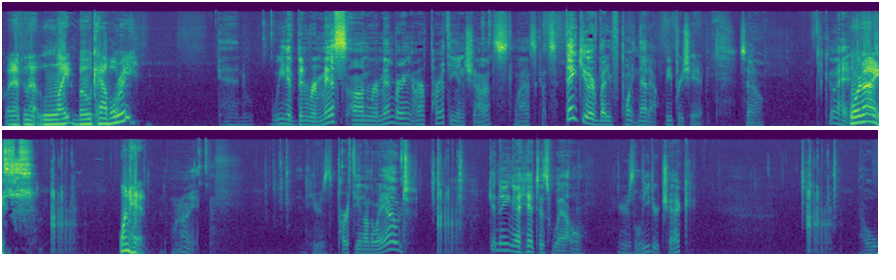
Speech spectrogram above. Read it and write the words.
Going after that light bow cavalry. We have been remiss on remembering our Parthian shots last cuts. Thank you, everybody, for pointing that out. We appreciate it. So, go ahead. Four dice. One hit. All right. And here's the Parthian on the way out. Getting a hit as well. Here's a leader check. No.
